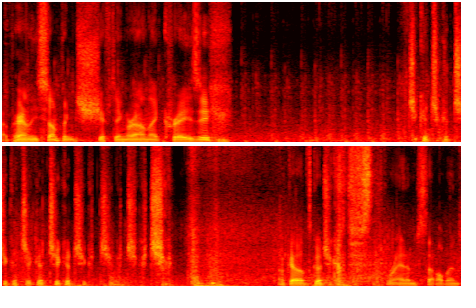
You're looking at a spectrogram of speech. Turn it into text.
Apparently something's shifting around like crazy. Chicka chicka chicka chicka chicka chicka chicka chicka chicka. Okay, let's go check out this random settlement.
